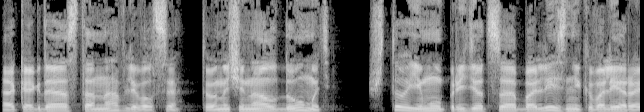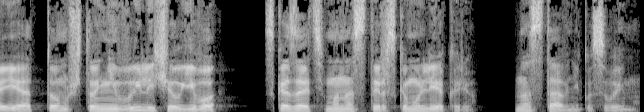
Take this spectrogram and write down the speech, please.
А когда останавливался, то начинал думать, что ему придется о болезни кавалера и о том, что не вылечил его, сказать монастырскому лекарю, наставнику своему.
